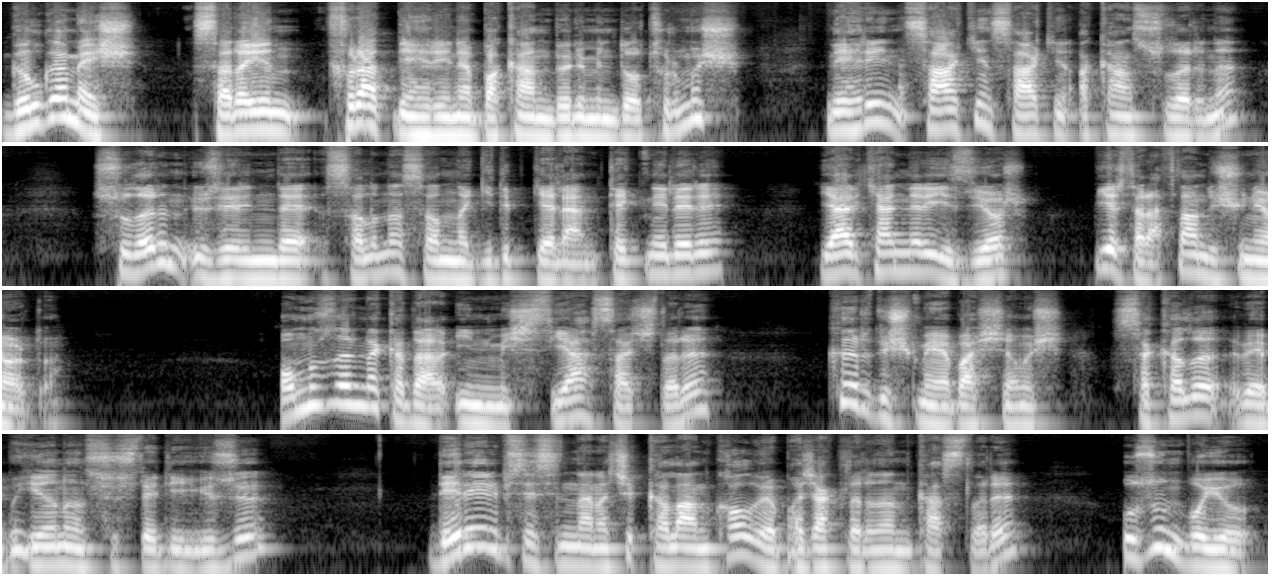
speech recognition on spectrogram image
Gılgameş sarayın Fırat Nehri'ne bakan bölümünde oturmuş, nehrin sakin sakin akan sularını, suların üzerinde salına salına gidip gelen tekneleri, yelkenleri izliyor, bir taraftan düşünüyordu. Omuzlarına kadar inmiş siyah saçları, kır düşmeye başlamış sakalı ve bıyığının süslediği yüzü, deri elbisesinden açık kalan kol ve bacaklarının kasları, uzun boyu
